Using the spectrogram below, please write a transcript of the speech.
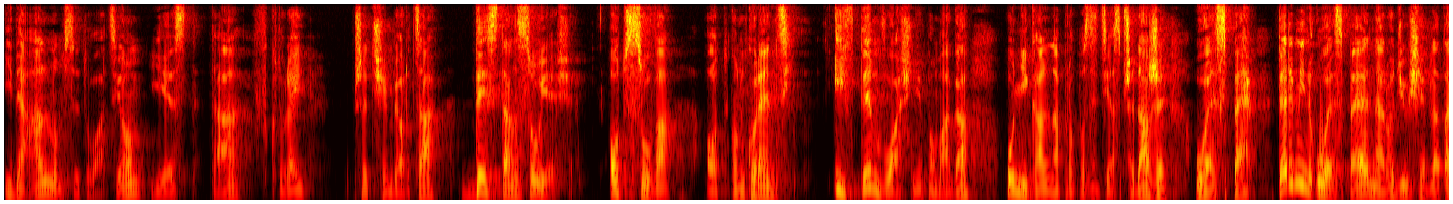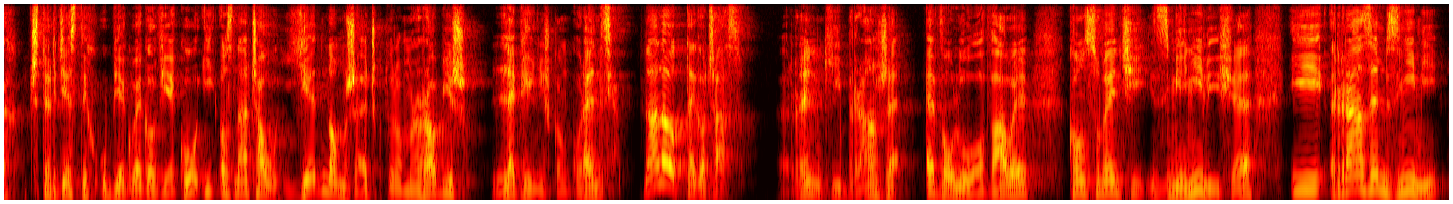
idealną sytuacją jest ta, w której przedsiębiorca dystansuje się, odsuwa od konkurencji. I w tym właśnie pomaga unikalna propozycja sprzedaży USP. Termin USP narodził się w latach 40. ubiegłego wieku i oznaczał jedną rzecz, którą robisz lepiej niż konkurencja. No ale od tego czasu rynki, branże ewoluowały, konsumenci zmienili się i razem z nimi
